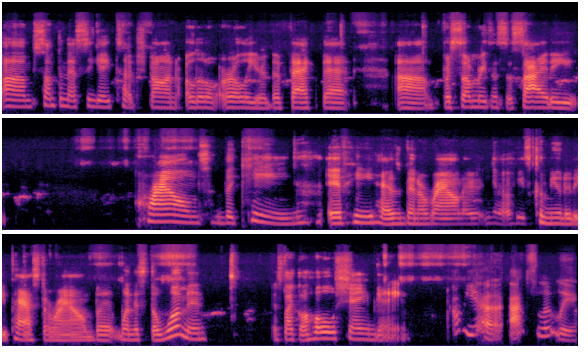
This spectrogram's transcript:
um, something that CA touched on a little earlier. The fact that um, for some reason society crowns the king if he has been around or you know he's community passed around but when it's the woman it's like a whole shame game Oh yeah, absolutely.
